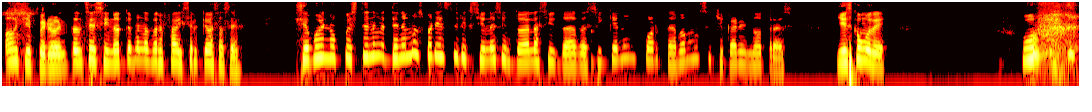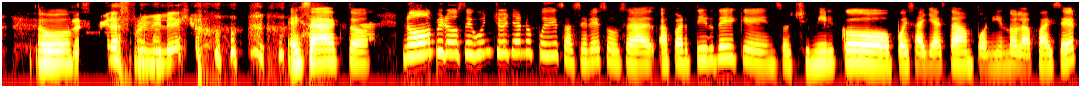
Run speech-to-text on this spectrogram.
oye, pero entonces si no te van a dar Pfizer, ¿qué vas a hacer? Dice, bueno, pues ten- tenemos varias direcciones en toda la ciudad, así que no importa, vamos a checar en otras. Y es como de, Oh, respiras privilegio. exacto. No, pero según yo ya no puedes hacer eso. O sea, a partir de que en Xochimilco, pues allá estaban poniendo la Pfizer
